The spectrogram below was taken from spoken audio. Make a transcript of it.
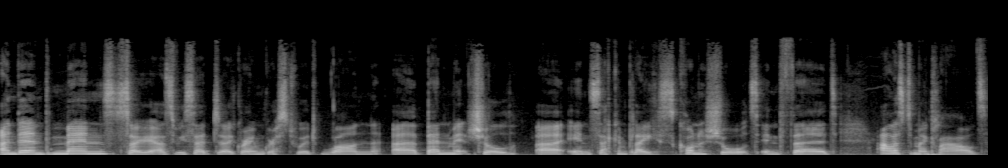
And then the men's. So as we said, uh, Graham Gristwood won. Uh, ben Mitchell uh, in second place. Connor Short in third. Alistair McLeod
